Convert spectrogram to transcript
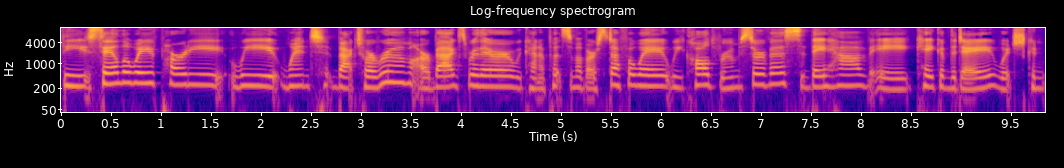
the sail away party, we went back to our room. Our bags were there. We kind of put some of our stuff away. We called room service. They have a cake of the day, which can,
